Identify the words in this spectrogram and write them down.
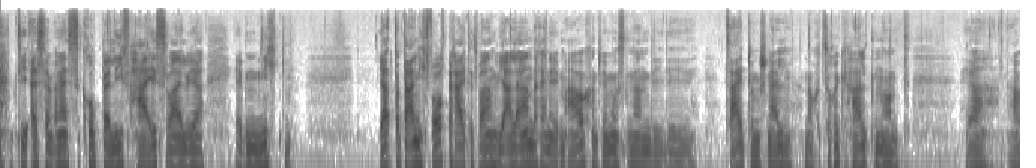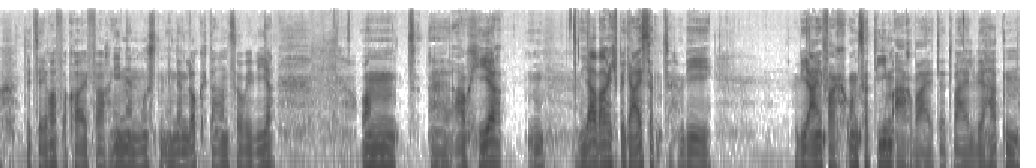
die SMS-Gruppe lief heiß, weil wir eben nicht ja, total nicht vorbereitet waren, wie alle anderen eben auch. Und wir mussten dann die, die Zeitung schnell noch zurückhalten und ja, auch die Zebra-VerkäuferInnen mussten in den Lockdown, so wie wir. Und äh, auch hier hm, ja, war ich begeistert, wie, wie einfach unser Team arbeitet, weil wir hatten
